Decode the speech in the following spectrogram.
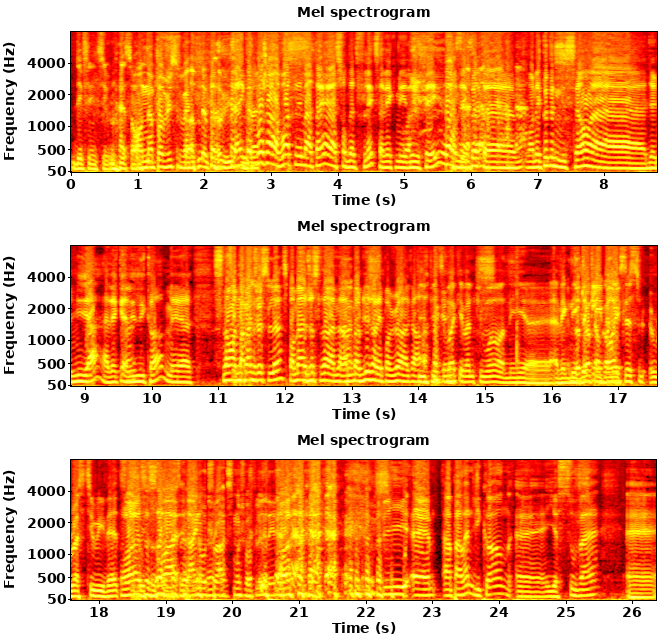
définitivement, sont... On n'a pas vu souvent. On n'a pas vu Ben, écoute, moi j'en vois tous les matins euh, sur Netflix avec mes deux filles. là. on, écoute, euh, on écoute une émission euh, de Mia avec euh, les licornes, mais euh, sinon... C'est pas mal juste là? C'est pas mal juste là. En, immobilier, j'en ai pas vu encore. Puis, puis tu vois, Kevin puis moi, on est euh, avec des gars, donc les on est plus Rusty Rivets. Ouais, c'est ça. Ouais, Dino Trucks, moi je vois plus des Puis, euh, en parlant de licorne, euh, il y a souvent euh,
